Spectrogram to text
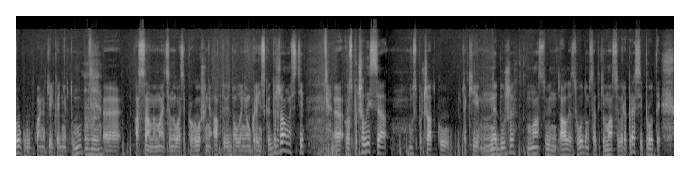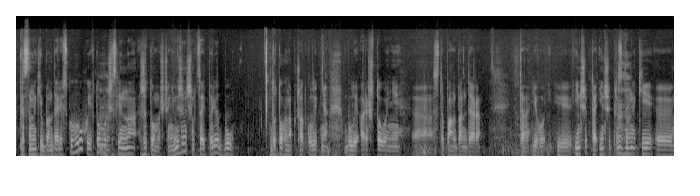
року, буквально кілька днів тому, е, а саме мається на увазі проголошення акту відновлення української державності, е, розпочалися ну, спочатку такі не дуже масові, але згодом все-таки масові репресії проти представників бандерівського руху, і в тому числі на Житомирщині. Між іншим, цей період був до того на початку липня були арештовані е, Степан Бандера та його е, інші та інші представники е,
